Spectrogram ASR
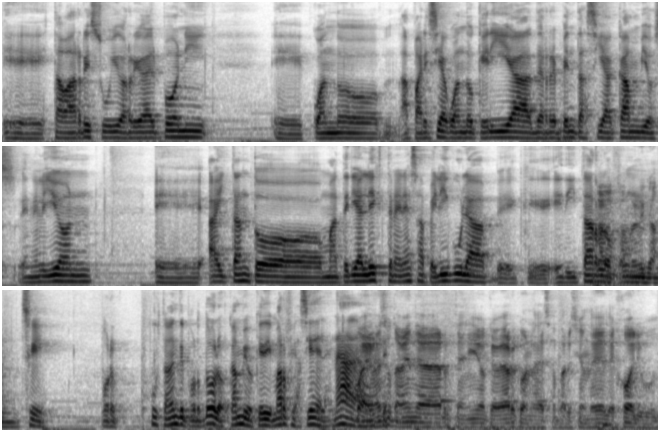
Eh, estaba re subido arriba del pony. Eh, cuando aparecía cuando quería, de repente hacía cambios en el guion. Eh, hay tanto material extra en esa película eh, que editarlo fue un-. Sí, por, justamente por todos los cambios que Eddie Murphy hacía de la nada. Bueno, ¿viste? eso también debe haber tenido que ver con la desaparición de él de Hollywood.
